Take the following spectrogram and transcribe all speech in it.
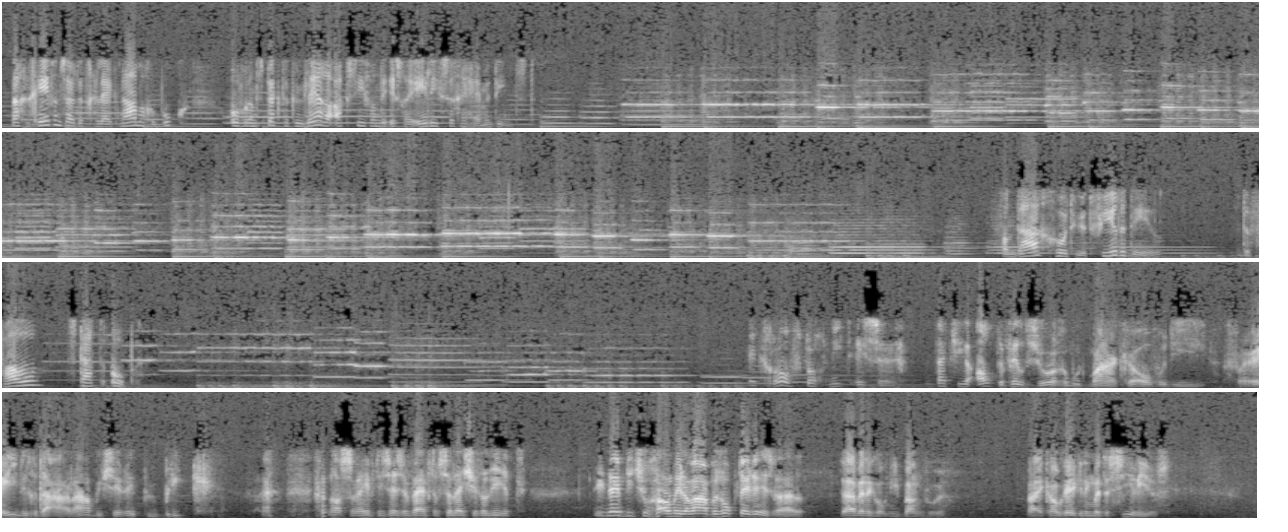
naar gegevens uit het gelijknamige boek over een spectaculaire actie van de Israëlische geheime dienst. Vandaag hoort u het vierde deel. De val staat open. Ik geloof toch niet, is er, dat je je al te veel zorgen moet maken over die Verenigde Arabische Republiek. Nasser heeft in 56 zijn lesje geleerd. Die neemt niet zo gauw meer de wapens op tegen Israël. Daar ben ik ook niet bang voor. Maar ik hou rekening met de Syriërs.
